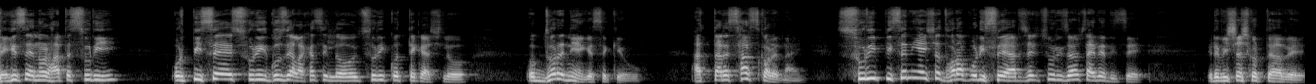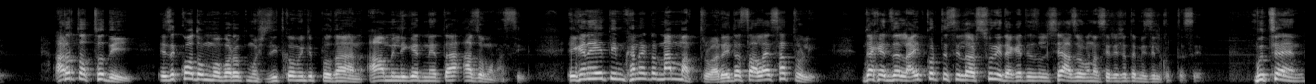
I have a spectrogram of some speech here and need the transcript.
দেখেছেন ওর হাতে ছুরি? ওর পিছে ছুরি গুজে রাখা ছিল ওই ছুরি কোত্থেকে আসলো? ও ধরে নিয়ে গেছে কেউ। আর তারে সার্চ করে নাই। ছুরি পিছে নিয়ে এসে ধরা পড়িছে আর সে ছুরি সব চাইরে দিছে। এটা বিশ্বাস করতে হবে। আরও তথ্য দিই, এই যে কদম মোবারক মসজিদ কমিটির প্রধান আওয়ামী লীগের নেতা আজম নাসির। এখানে এই তিমখানা একটা নাম মাত্র, আর এটা চালায় ছাত্রলীগ। দেখেন যে লাইভ করতেছিল আর ছুরি দেখাইতেছিল, সে আজম নাসিরের সাথে মিছিল করতেছে। বুঝছেন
